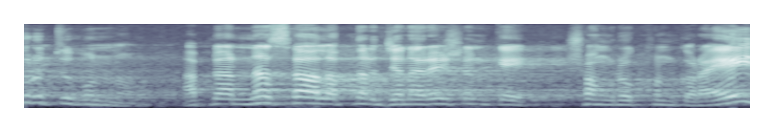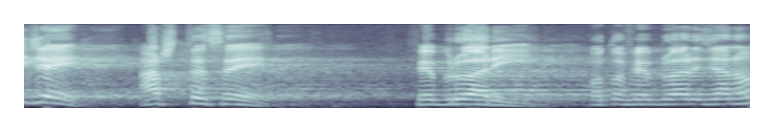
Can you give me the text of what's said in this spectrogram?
গুরুত্বপূর্ণ। আপনার নাসাল আপনার জেনারেশনকে সংরক্ষণ করা। এই যে আসতেছে ফেব্রুয়ারি, কত ফেব্রুয়ারি জানো?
